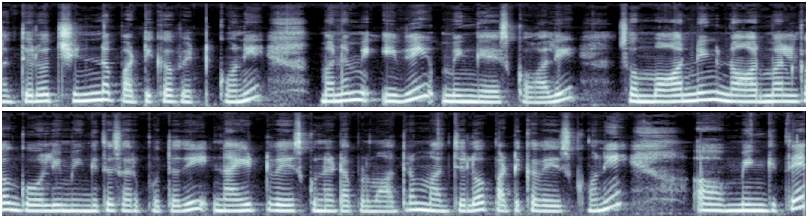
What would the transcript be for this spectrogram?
మధ్యలో చిన్న పటిక పెట్టుకొని మనం ఇవి మింగేసుకోవాలి. సో మార్నింగ్ నార్మల్గా గోళీ మింగితే సరిపోతుంది. నైట్ వేసుకునేటప్పుడు మాత్రం మధ్యలో పటిక వేసుకొని మింగితే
